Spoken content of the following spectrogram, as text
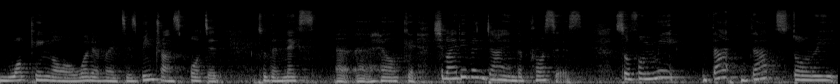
walking or whatever it is, being transported to the next uh, uh, healthcare. She might even die in the process. So for me, that that story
